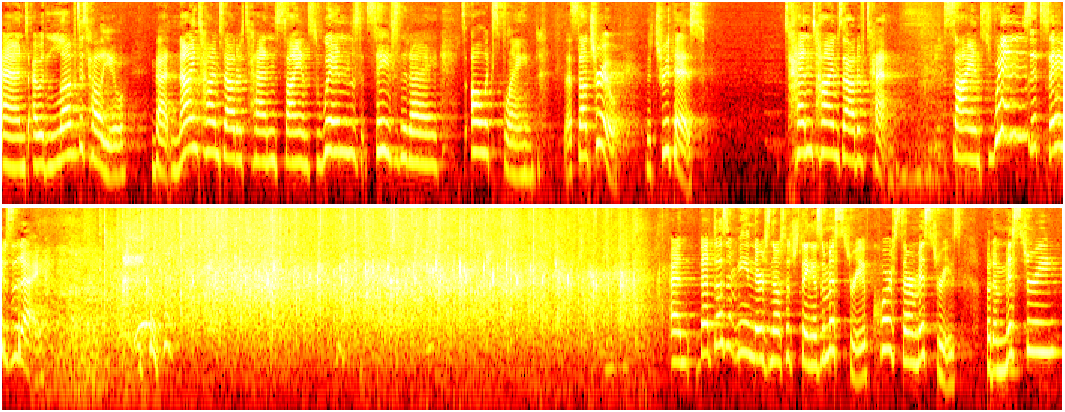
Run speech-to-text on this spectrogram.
And I would love to tell you that nine times out of 10, science wins, it saves the day, it's all explained. That's not true. The truth is, 10 times out of 10, science wins, it saves the day. and that doesn't mean there's no such thing as a mystery. Of course, there are mysteries, but a mystery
